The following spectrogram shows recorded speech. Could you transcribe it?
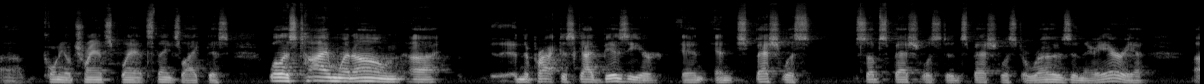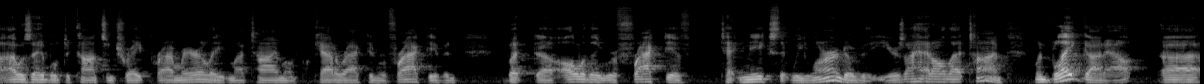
uh, corneal transplants, things like this. Well, as time went on uh, and the practice got busier and, and specialists subspecialist and specialists arose in their area, I was able to concentrate primarily my time on cataract and refractive. And but uh, all of the refractive techniques that we learned over the years, I had all that time. When Blake got out, uh,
